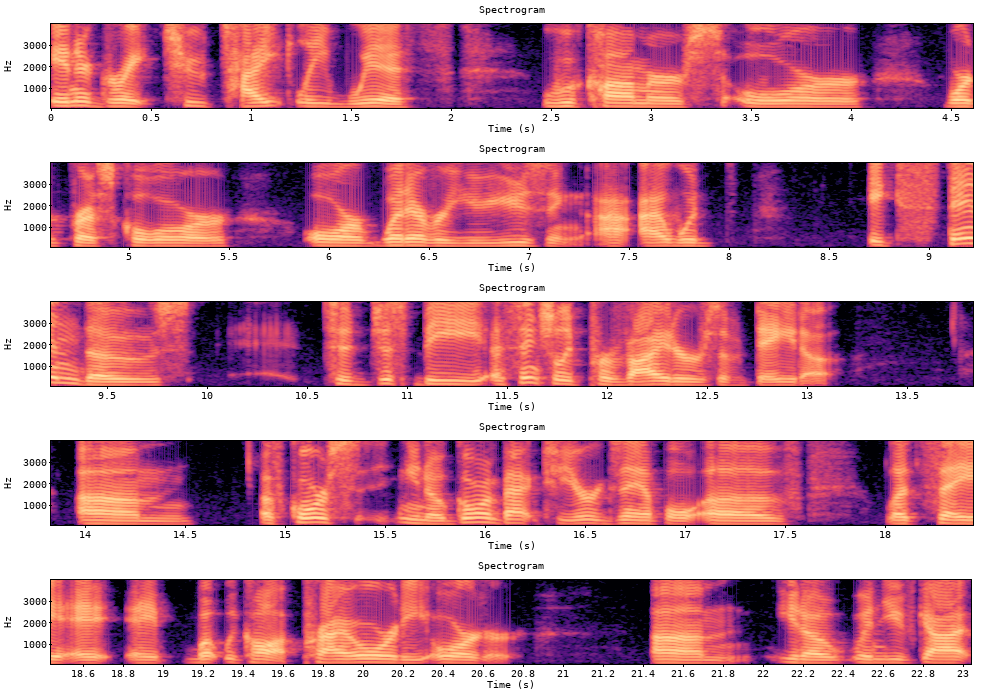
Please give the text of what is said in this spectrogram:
integrate too tightly with woocommerce or wordpress core or whatever you're using. I, I would extend those to just be essentially providers of data. Um, of course, you know, going back to your example of, let's say, a, a what we call a priority order. Um, you know, when you've got,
